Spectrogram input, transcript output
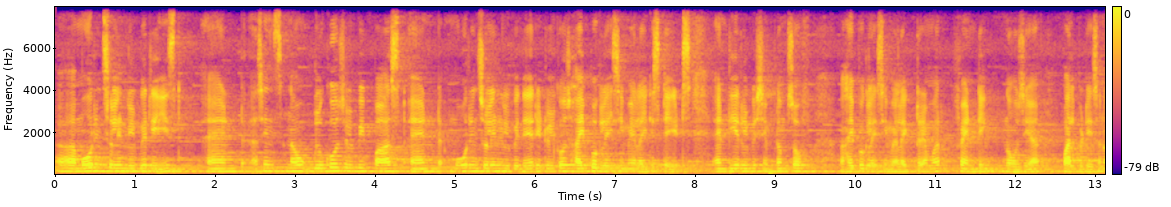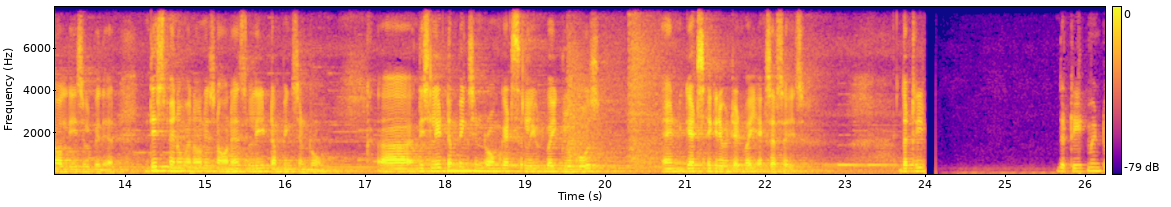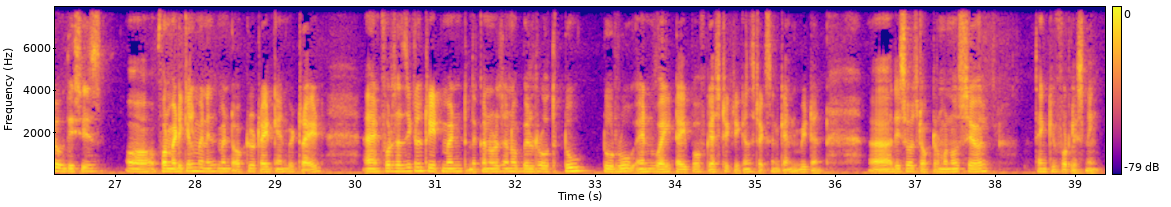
uh, more insulin will be released and uh, since now glucose will be passed and more insulin will be there it will cause hypoglycemia like states. And there will be symptoms of hypoglycemia like tremor fainting nausea palpitation all these will be there. This phenomenon is known as late dumping syndrome. Uh, this late dumping syndrome gets relieved by glucose and gets aggravated by exercise. The treat the treatment of this is uh, for medical management octreotide can be tried and for surgical treatment the conversion of Billroth 2 to Roux-en-Y type of gastric reconstruction can be done. Uh, this was Dr. Manoj Sehwal. Thank you for listening.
